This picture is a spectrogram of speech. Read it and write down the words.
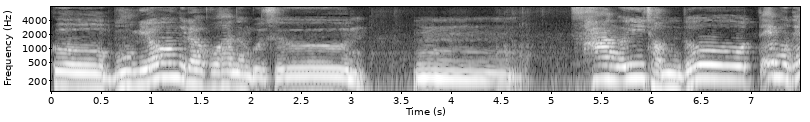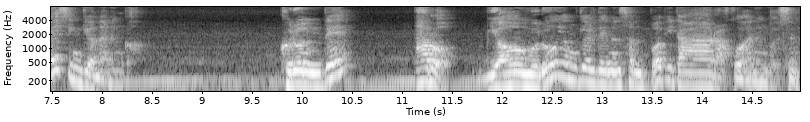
그 무명이라고 하는 것은 음 상의 전도 때문에 생겨나는 것 그런데 바로 명으로 연결되는 선법이다라고 하는 것은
